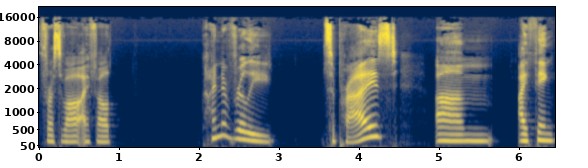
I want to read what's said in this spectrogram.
first of all, I felt kind of really surprised. Um I think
